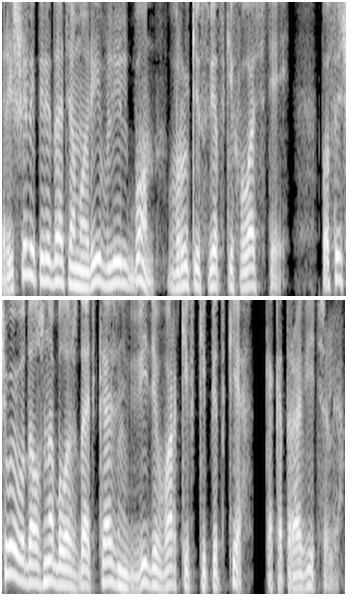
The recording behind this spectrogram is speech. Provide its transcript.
решили передать Амори в Лильбон, в руки светских властей, после чего его должна была ждать казнь в виде варки в кипятке, как отравителя.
